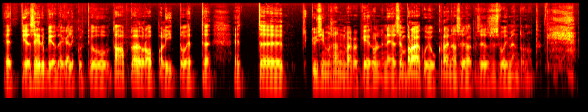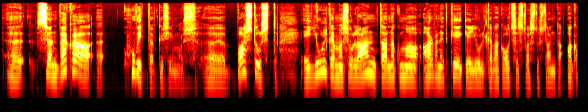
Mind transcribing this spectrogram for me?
et ja Serbia ju tegelikult ju tahab ka Euroopa Liitu, et et küsimus on väga keeruline ja see on praegu ju Ukraina sõjaga seoses võimendunud. See on väga huvitav küsimus. vastust ei julge ma sulle anda, nagu ma arvan, et keegi ei julge väga otsest vastust anda, aga,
